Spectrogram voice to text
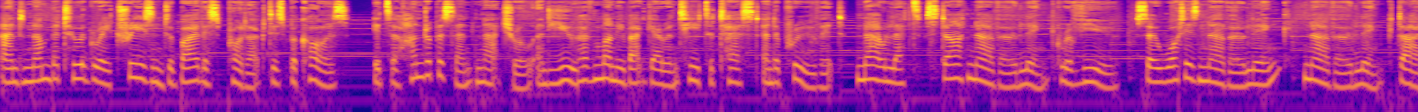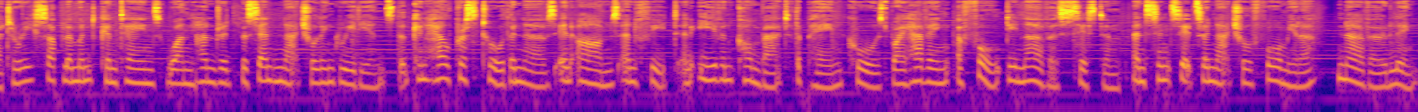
And number 2 a great reason to buy this product is because, it's 100% natural and you have money back guarantee to test and approve it. Now let's start NervoLink review. So what is NervoLink? NervoLink dietary supplement contains 100% natural ingredients that can help restore the nerves in arms and feet and even combat the pain caused by having a faulty nervous system. And since it's a natural formula, NervoLink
